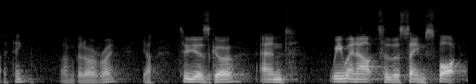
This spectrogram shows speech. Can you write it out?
I think. I've got it right. Yeah, two years ago. And we went out to the same spot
